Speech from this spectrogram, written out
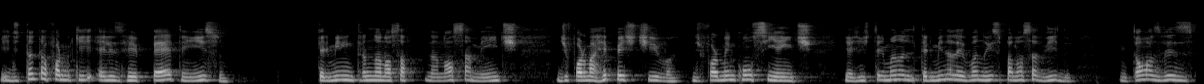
e de tanta forma que eles repetem isso, termina entrando na nossa, na nossa mente de forma repetitiva, de forma inconsciente. E a gente termina, termina levando isso para a nossa vida. Então, às vezes,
